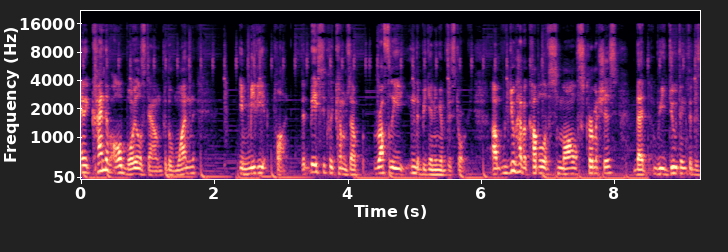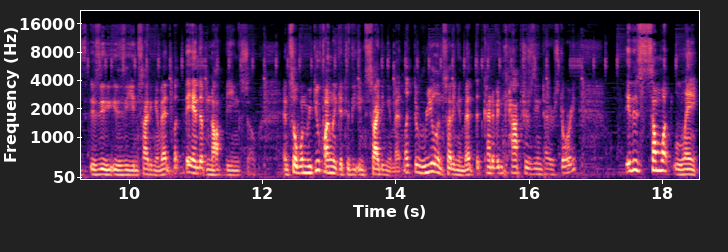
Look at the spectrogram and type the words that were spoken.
and it kind of all boils down to the one immediate plot that basically comes up roughly in the beginning of the story. Um, we do have a couple of small skirmishes that we do think that is, is, the, is the inciting event, but they end up not being so. And so when we do finally get to the inciting event, like the real inciting event that kind of encaptures the entire story, it is somewhat lame.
